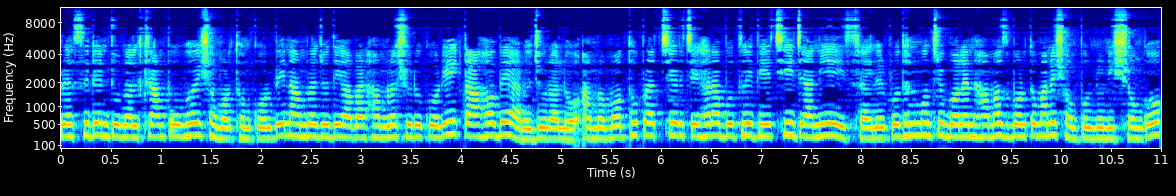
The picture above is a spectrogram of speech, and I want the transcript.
প্রেসিডেন্ট ডোনাল্ড ট্রাম্প উভয় সমর্থন করবেন আমরা যদি আবার হামলা শুরু করি, তা হবে আরও জোরালো। আমরা মধ্যপ্রাচ্যের চেহারা বদলে দিয়েছি, জানিয়ে ইসরায়েলের প্রধানমন্ত্রী বলেন, হামাস বর্তমানে সম্পূর্ণ নিঃসঙ্গ।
